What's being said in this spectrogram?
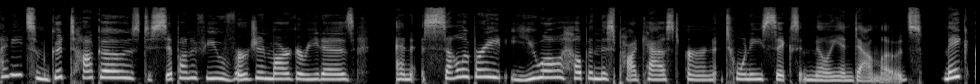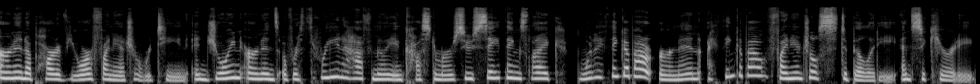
I need some good tacos to sip on a few virgin margaritas and celebrate you all helping this podcast earn 26 million downloads. Make Earnin a part of your financial routine and join Earnin's over 3.5 million customers who say things like, When I think about Earnin, I think about financial stability and security.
